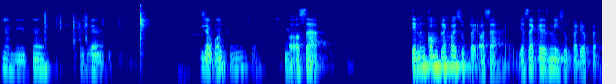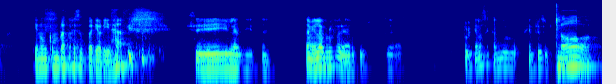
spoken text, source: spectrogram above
La neta. O sea, se aguanta, ¿no? O sea, tiene un complejo de superior. O sea, ya sé que es mi superior, pero tiene un complejo de superioridad. sí, la neta. También la profe de artes. O sea, ¿por qué anda sacando gente de su No.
